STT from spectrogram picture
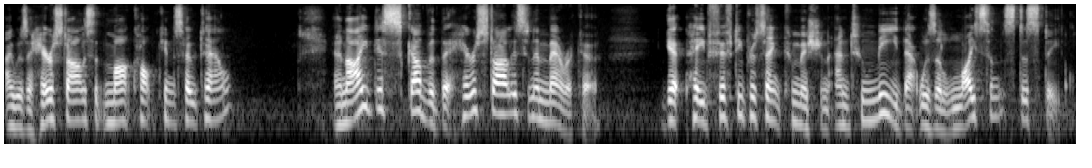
I was a hairstylist at the Mark Hopkins Hotel, and I discovered that hairstylists in America get paid 50% commission, and to me, that was a license to steal.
